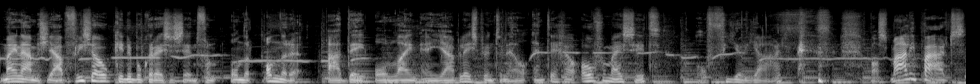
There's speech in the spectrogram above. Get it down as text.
mijn naam is Jaap Frieso, kinderboekenrecensent van onder andere AD Online en jaaplees.nl. En tegenover mij zit, al vier jaar, Bas Maliepaard.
